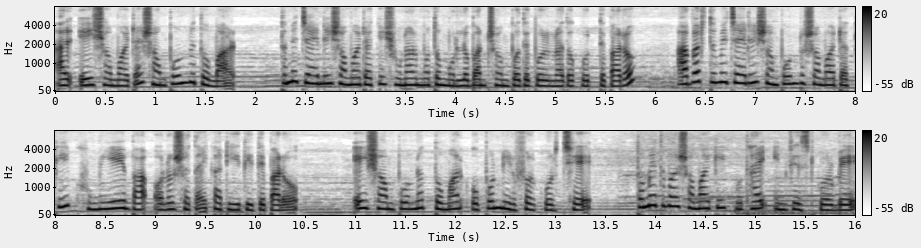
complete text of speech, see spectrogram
আর এই সময়টা সম্পূর্ণ তোমার। তুমি চাইলে সময়টাকে সোনার মতো মূল্যবান সম্পদে পরিণত করতে পারো। আবার তুমি চাইলে সম্পূর্ণ সময়টাকে ঘুমিয়ে বা অলসতায় কাটিয়ে দিতে পারো। এই সম্পূর্ণ তোমার ওপর নির্ভর করছে। তুমি তোমার সময়কে কোথায় ইনভেস্ট করবে?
